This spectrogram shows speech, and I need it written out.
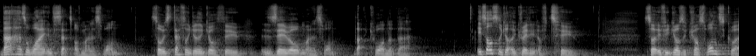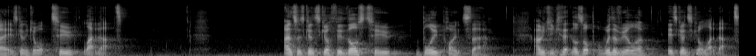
That has a y-intercept of minus 1, so it's definitely going to go through 0, minus 1, that coordinate there. It's also got a gradient of 2, so if it goes across one square, it's going to go up two like that. And so it's going to go through those two blue points there. And we can connect those up with a ruler. It's going to go like that.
